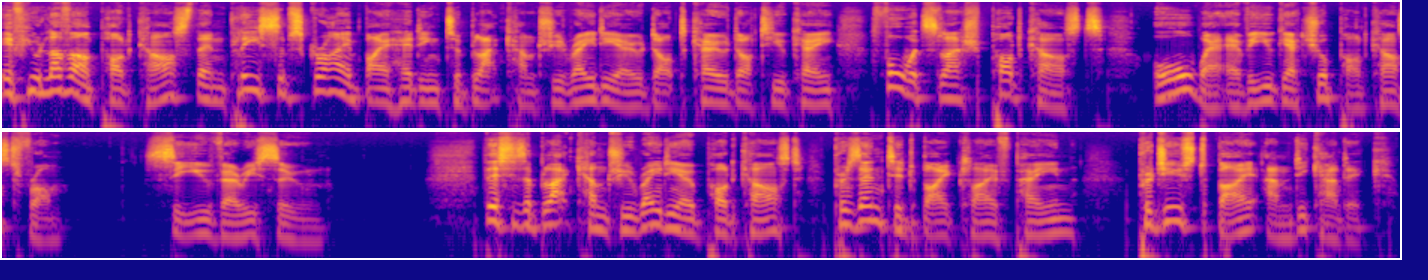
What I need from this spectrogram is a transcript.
If you love our podcast, then please subscribe by heading to blackcountryradio.co.uk forward slash podcasts or wherever you get your podcast from. See you very soon. This is a Black Country Radio podcast presented by Clive Payne, produced by Andy Caddick.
